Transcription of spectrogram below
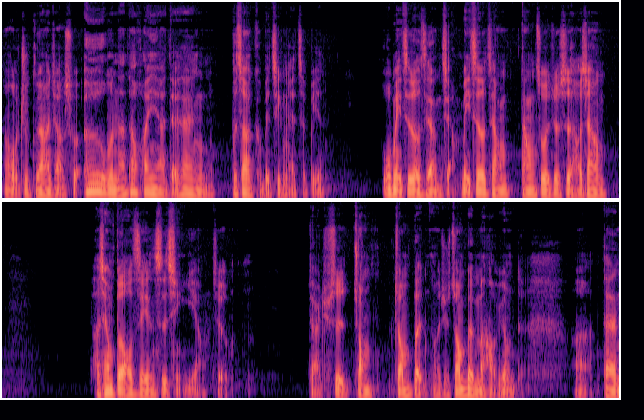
那我就跟他讲说，呃，我拿到环亚的，但不知道可不可以进来这边。我每次都这样讲，每次都这样当做就是好像好像不知道这件事情一样，就对啊，就是装装笨，我觉得装笨蛮好用的啊。但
